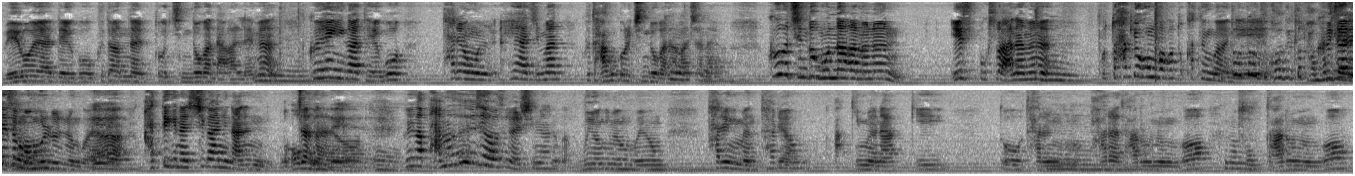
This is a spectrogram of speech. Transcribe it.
외워야 되고 그 다음날 또 진도가 나가려면 음. 그 행위가 되고 타령을 해야지만 그 다음 걸 진도가 그렇죠. 나가잖아요. 그 진도 못 나가면은 예습 복수 안 하면은 음. 또 학교 공부하고 똑같은 거 아니? 또, 또, 또 거기 또 그. 자리에서 머무르는 거야. 예. 가뜩이나 시간이 나는 없잖아요. 없는데, 예. 그러니까 밤을 새워서 열심히 하는 거야. 무용이면 무용, 타령이면 타령, 악기면 악기, 또 다른 음. 바라 다루는 거, 그럼. 곡 다루는 거.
